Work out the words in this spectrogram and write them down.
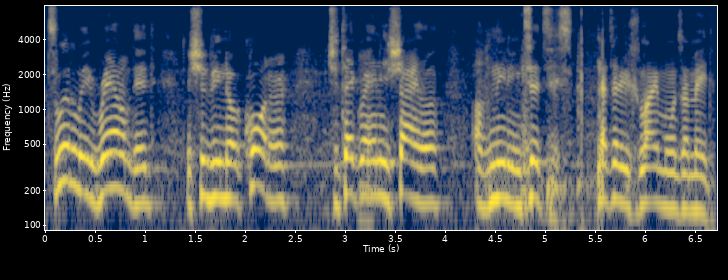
It's literally rounded, there should be no corner, it should take away any shiloh of needing tzitzis. That's how the Yerushalayim ones are made.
